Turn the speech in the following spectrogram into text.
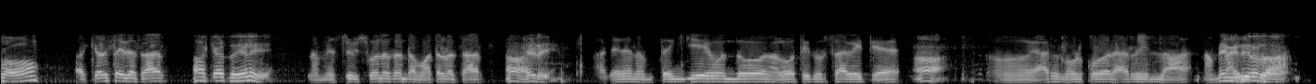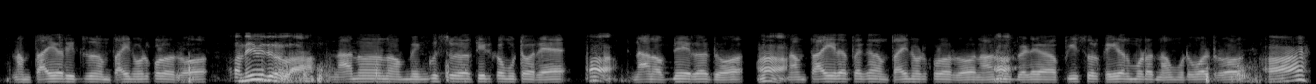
ಹಲೋ ಕೇಳಿಸ್ತಾ ಇದೆ ಸರ್ ಹಾ ಕೇಳ್ತದೆ ಹೇಳಿ. ನಮ್ಮ ಹೆಸರು ವಿಶ್ವನಾಥ್ ಅಂತ ಮಾತಾಡೋದು ಸರ್ ಹಾ ಹೇಳಿ. ಅದೇನೆ ನಮ್ಮ ತಂಗಿ ಒಂದು ನಲವತ್ತೈದು ವರ್ಷ ಆಗೈತೆ. ಹಾ. ಆ, ಯಾರು ನೋಡ್ಕೊಳ್ಳೋರು ಯಾರು ಇಲ್ಲ. ನಮ್ಮ ನೀವ್ ತಾಯಿ ಇದೀರಲ್ಲ? ನಮ್ಮ ತಾಯಿಯವ್ರು ಇದ್ರು ನಮ್ಮ ತಾಯಿ ನೋಡ್ಕೊಳ್ಳೋರು. ನೀವಿದ್ದೀರಲ್ಲ? ನಾನು ನಮ್ಮ ಹೆಂಗಸ್ರು ತೀರ್ಕೊಂಬಿಟ್ಟವ್ರೆ. ಹಾ. ನಾನು ಒಬ್ಬನೇ ಇರೋದು. ನಮ್ ನಮ್ಮ ತಾಯಿ ಇರೋ ತನಕ ನಮ್ಮ ತಾಯಿ ನೋಡ್ಕೊಳ್ಳೋರು. ನಾನು ಬೆಳೆ ಪೀಸ್ ವರ್ಕ್ ಐರನ್ ಮಾಡೋದು ನಾವು ಮುಡವಾಡ್ರು. ಹಾ.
